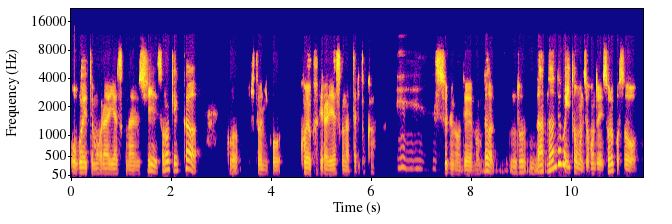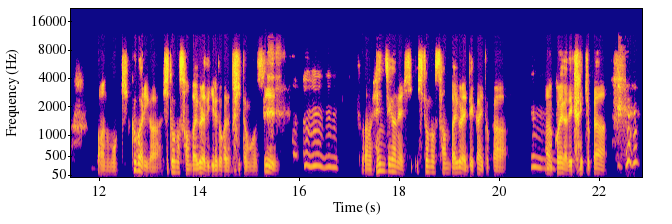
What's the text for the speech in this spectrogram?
覚えてもらいやすくなるしその結果こう人にこう声をかけられやすくなったりとかするので、えー、だからな何でもいいと思うんですよ。本当にそれこそあの、もう気配りが人の3倍ぐらいできるとかでもいいと思うし、うんうんうん、あの返事がね、人の3倍ぐらいでかいとか、うんうん、あの声がでかいとか、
